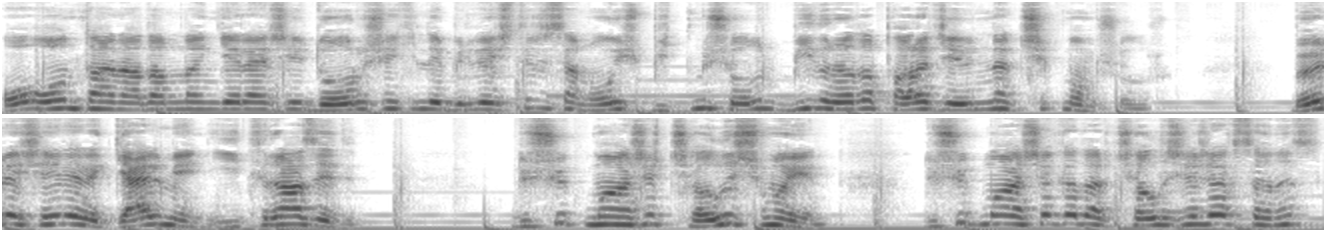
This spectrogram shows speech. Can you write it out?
o 10 tane adamdan gelen şeyi doğru şekilde birleştirirsen o iş bitmiş olur. 1 lirada para cebinden çıkmamış olur. Böyle şeylere gelmeyin, itiraz edin. Düşük maaşa çalışmayın. Düşük maaşa kadar çalışacaksanız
